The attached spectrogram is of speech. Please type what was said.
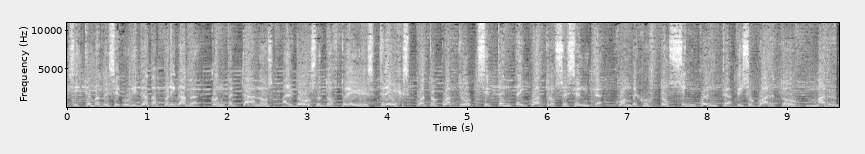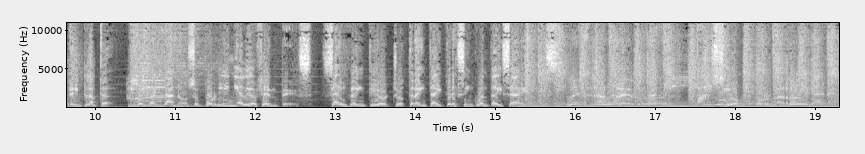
Sistema de Seguridad Privada. Contactanos al 223-344-7460. Juan B. Justo 50, piso cuarto, Mar del Plata. Contactanos por línea de oyentes 628-3356. La red. Pasión por la radio.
